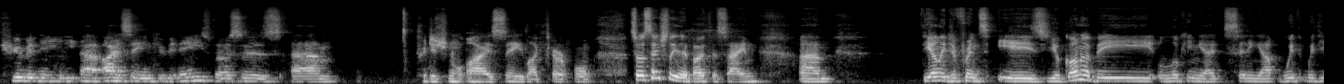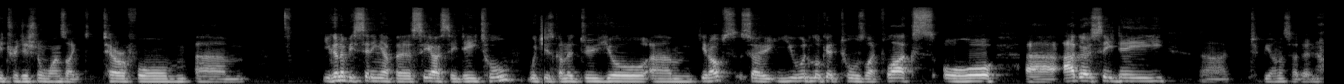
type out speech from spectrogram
Kubernetes, uh, ISE and Kubernetes versus um, traditional ISE like Terraform? So essentially, they're both the same. Um, the only difference is you're going to be looking at setting up with, with your traditional ones like Terraform, um, you're going to be setting up a CI/CD tool, which is going to do your um, GitOps. So you would look at tools like Flux or uh, Argo CD. Uh, to be honest, I don't know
